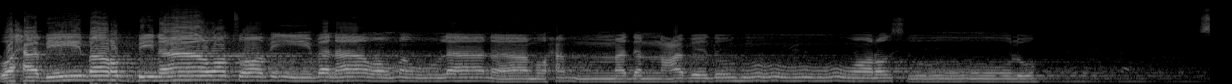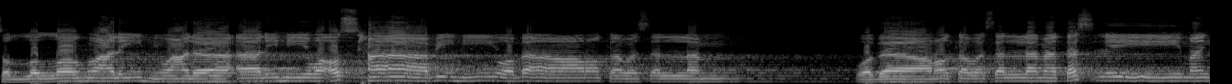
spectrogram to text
وحبيب ربنا وطبيبنا ومولانا محمدا عبده ورسوله. صلى الله عليه وعلى آله وأصحابه وبارك وسلم وبارك وسلم تسليما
